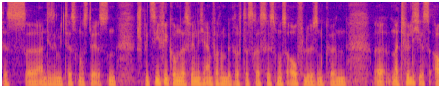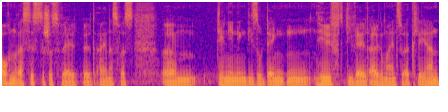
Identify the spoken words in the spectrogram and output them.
des äh, Antisemitismus, der ist ein Spezifikum, das wir nicht einfach im Begriff des Rassismus auflösen können. Äh, natürlich ist auch ein rassistisches Weltbild eines, was ähm, denjenigen, die so denken, hilft, die Welt allgemein zu erklären,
